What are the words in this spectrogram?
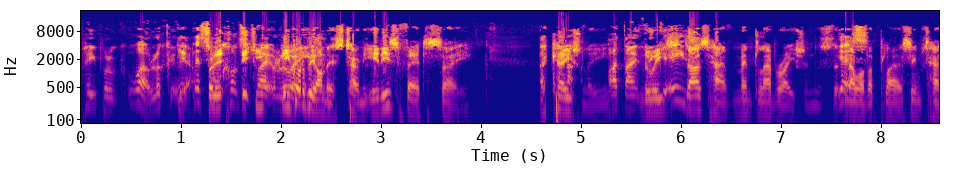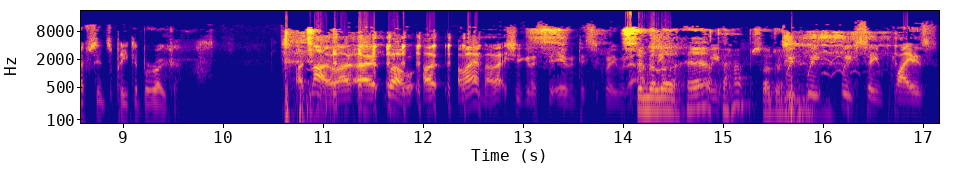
people, well, look, yeah, let's all it, concentrate it, you, on You've got to be honest, Tony, it is fair to say occasionally, I, don't Luiz does have mental aberrations that yes. no other player seems to have since Peter Baroja. uh, no, I, I, well, I, I, am. I'm actually going to sit here and disagree with that. Similar hair, perhaps. I don't we, we, we've seen players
